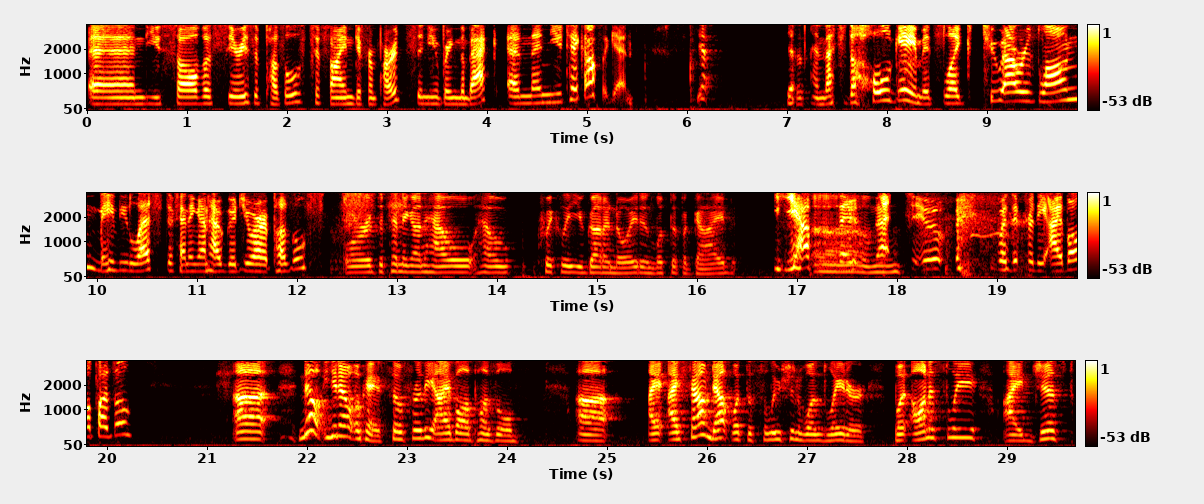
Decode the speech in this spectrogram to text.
and you solve a series of puzzles to find different parts, and you bring them back, and then you take off again. yep. Yep. And that's the whole game. It's like two hours long, maybe less, depending on how good you are at puzzles. or depending on how how quickly you got annoyed and looked up a guide. Yep, there's Um. that too. Was it for the eyeball puzzle? Uh, no, you know, okay, so for the eyeball puzzle, uh, I, I found out what the solution was later, but honestly, I just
